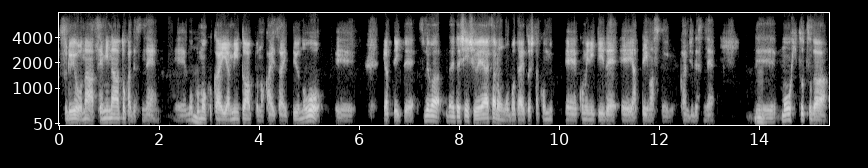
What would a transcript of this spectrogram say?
するようなセミナーとかですね、えー、黙々会やミートアップの開催っていうのを、えー、やっていて、それは大体新州 AI サロンを母体としたコミ,、えー、コミュニティで、えー、やっていますという感じですね。で、うん、もう一つが、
